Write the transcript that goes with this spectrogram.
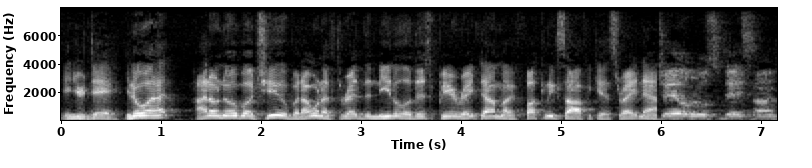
in your day. You know what? I don't know about you, but I want to thread the needle of this beer right down my fucking esophagus right now. Jail rules today, son.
